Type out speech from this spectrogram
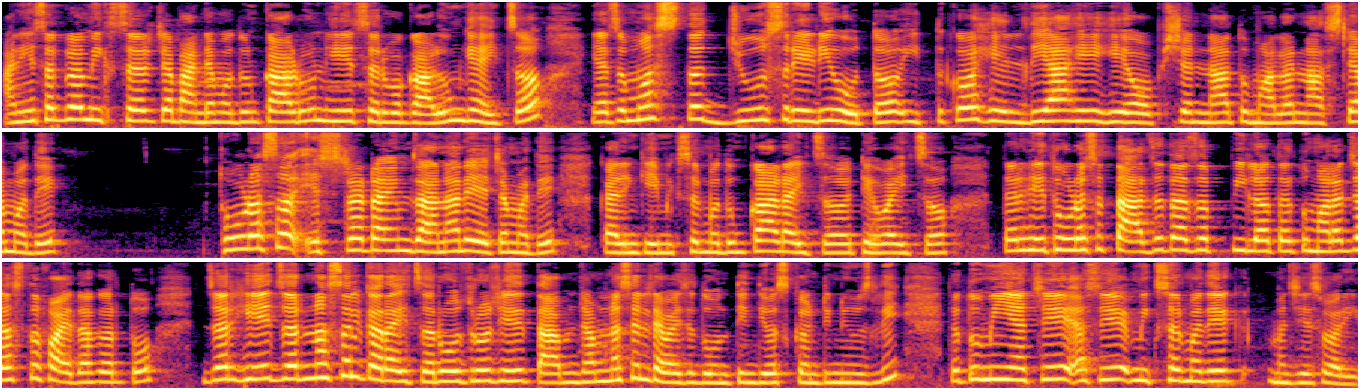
आणि हे सगळं मिक्सरच्या भांड्यामधून काढून हे सर्व गाळून घ्यायचं. याचं मस्त ज्यूस रेडी होतं. इतकं इतकं हेल्दी आहे हे ऑप्शन ना तुम्हाला नाश्त्यामध्ये थोडंसं एक्स्ट्रा टाईम जाणार आहे याच्यामध्ये. कारण की मिक्सरमधून काढायचं ठेवायचं. तर हे थोडंसं ताजं ताजं पिलं तर तुम्हाला जास्त फायदा करतो. जर हे जर नसेल करायचं रोज रोज हे तामझाम नसेल ठेवायचं दोन तीन दिवस कंटिन्युअसली तर तुम्ही याचे असे मिक्सरमध्ये म्हणजे सॉरी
